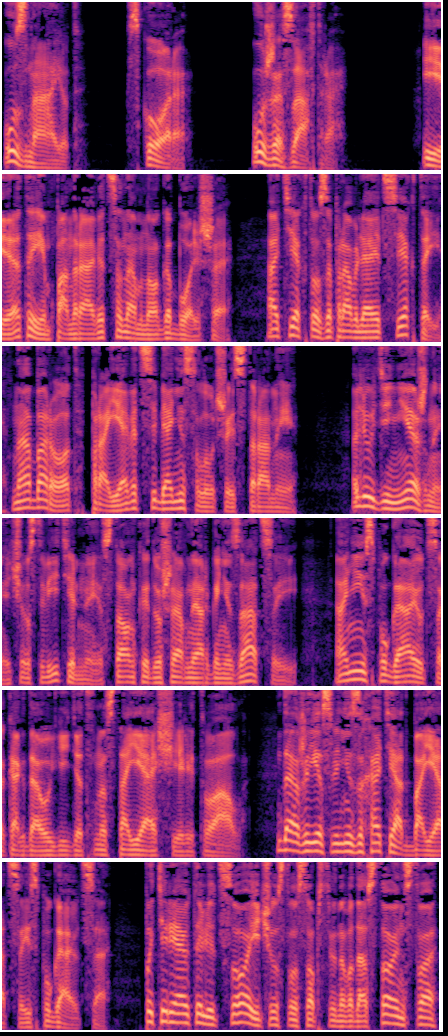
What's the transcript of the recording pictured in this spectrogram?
Узнают. Скоро. Уже завтра. И это им понравится намного больше. А те, кто заправляет сектой, наоборот, проявят себя не с лучшей стороны. Люди нежные, чувствительные, с тонкой душевной организацией, они испугаются, когда увидят настоящий ритуал. Даже если не захотят бояться, испугаются. Потеряют и лицо, и чувство собственного достоинства,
